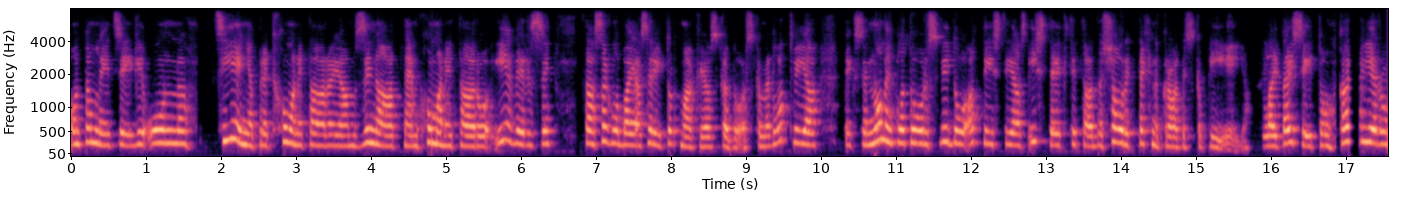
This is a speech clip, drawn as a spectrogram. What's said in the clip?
un tam līdzīgi. Un cieņa pret humanitārajām zinātnēm, humanitāro ievirzi, tā saglabājās arī turpmākajos gados, kamēr Latvijā, teiksim, nomenklatūras vidū attīstījās izteikti tāda šauri tehnokrātiska pieeja. Lai taisītu karjeru,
